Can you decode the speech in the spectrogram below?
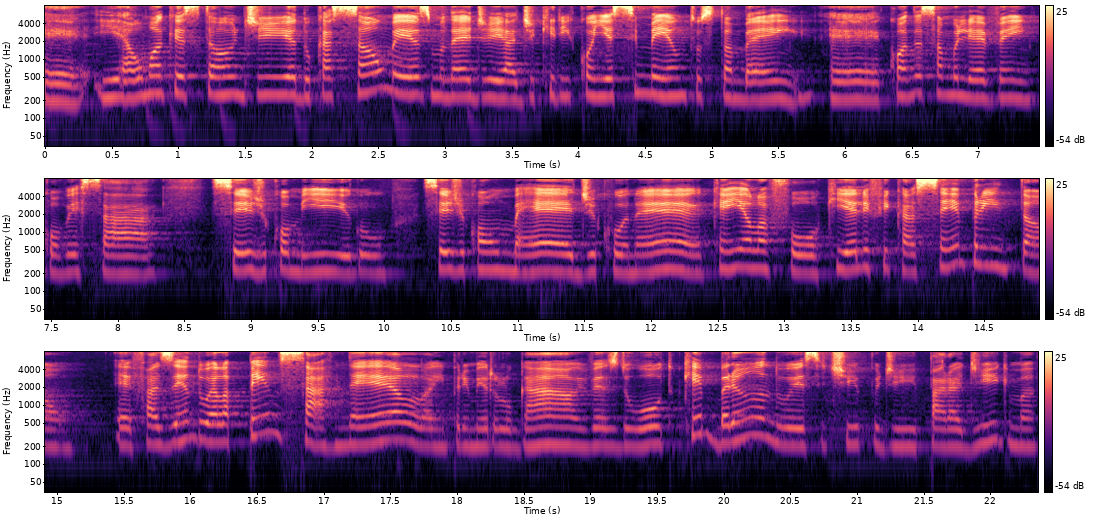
É, e é uma questão de educação mesmo, né? De adquirir conhecimentos também. É, quando essa mulher vem conversar, seja comigo, seja com um médico, né? Quem ela for, que ele ficar sempre então é, fazendo ela pensar nela em primeiro lugar, ao invés do outro, quebrando esse tipo de paradigma,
